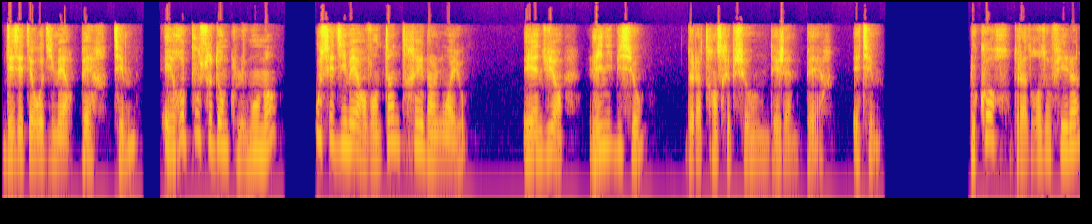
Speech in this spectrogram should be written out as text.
des hétérodimères PER-TIM et repousse donc le moment où ces dimères vont entrer dans le noyau et induire l'inhibition de la transcription des gènes PER et TIM. Le corps de la drosophile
